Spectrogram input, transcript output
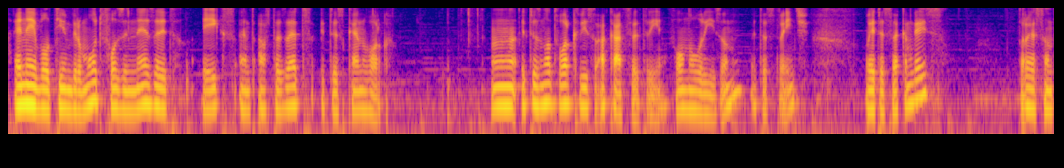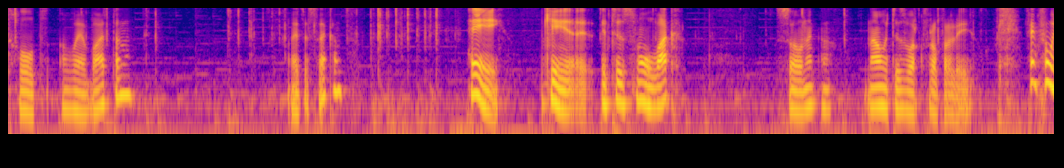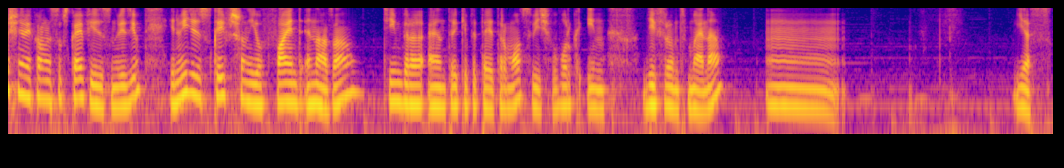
enable Timber mode for the Netherite axe, and after that it is can work. Uh, it does not work with Acacia tree for no reason. It is strange. Wait a second, guys. Press and hold the button. Wait a second. Hey! Okay, uh, it is small bug. So uh, now it is work properly. Thank for watching, recommend subscribe, use and video. In video description you find another Timber and TreeCapitator mods which work in different manner. Mm, yes.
